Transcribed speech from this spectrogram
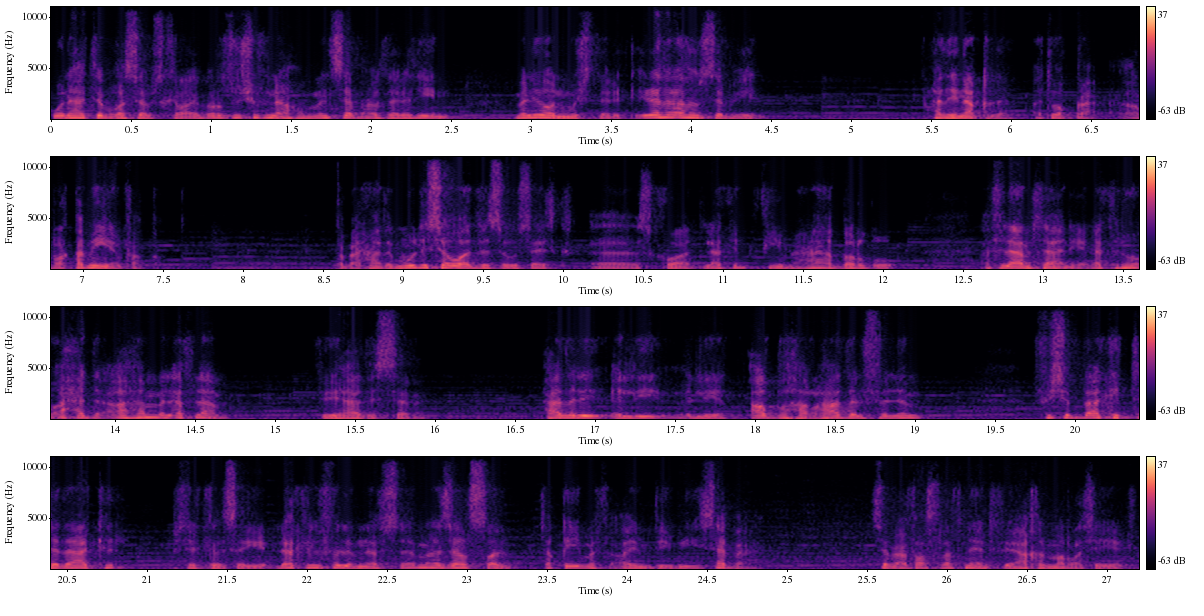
وإنها تبغى subscribers وشفناهم من 37 مليون مشترك إلى 73 هذه نقلة أتوقع رقميا فقط. طبعا هذا مو اللي سوى The Suicide Squad لكن في معاه برضو أفلام ثانية لكن هو أحد أهم الأفلام في هذه السنة. هذا اللي اللي اللي أظهر هذا الفيلم في شباك التذاكر بشكل سيء. لكن الفيلم نفسه ما زال صلب تقييمه في IMDb 7 7.2 في آخر مرة شيكت.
